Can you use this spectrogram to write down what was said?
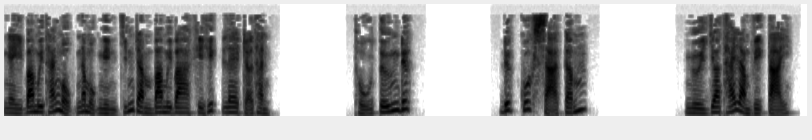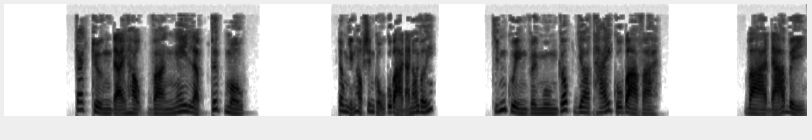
ngày 30 tháng 1 năm 1933 khi Hitler trở thành thủ tướng Đức. Đức quốc xã cấm người Do Thái làm việc tại các trường đại học và ngay lập tức một trong những học sinh cũ của bà đã nói với chính quyền về nguồn gốc Do Thái của bà và bà đã bị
